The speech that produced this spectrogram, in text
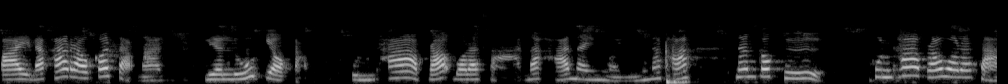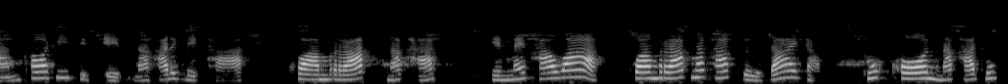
ไปนะคะ เราก็จะมาเรียนรู้เกี่ยวกับคุณค่าพระวรสารนะคะในหน่วยนี้นะคะ นั่นก็คือ คุณค่าพระวรสารข้อที่ 11 นะคะ เด็กๆคะ ความรักนะคะ เห็นไหมคะว่า ความรักนะคะเกิดได้กับทุกคนนะคะ ทุก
